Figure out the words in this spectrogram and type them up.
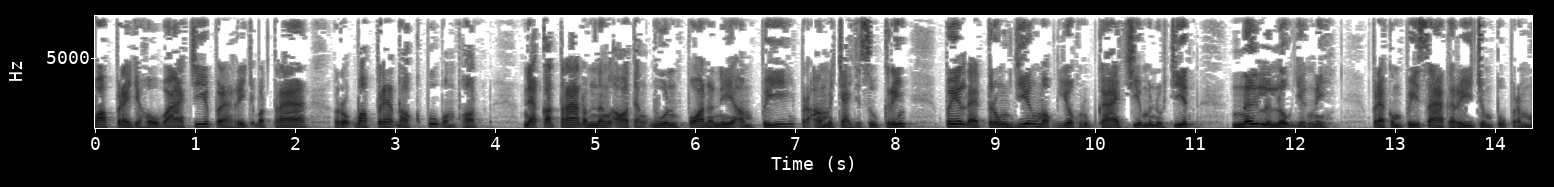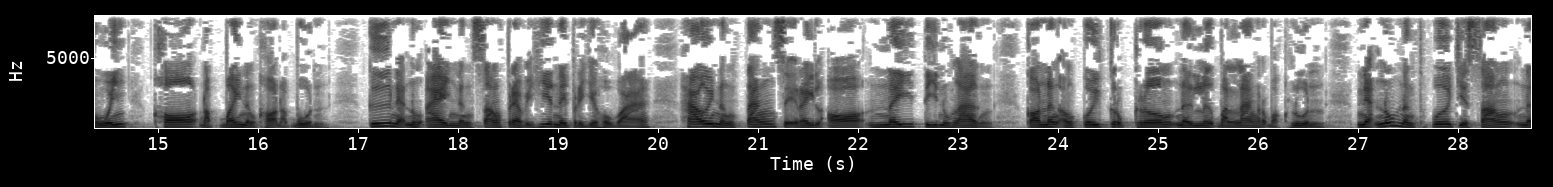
បស់ព្រះយេហូវ៉ាជាព្រះរាជបុត្រារបស់ព្រះដ៏ខ្ពស់បំផុតអ្នកកត់ត្រាដំណឹងល្អទាំង4ពណ៌នាអំពីព្រះអង្គម្ចាស់យេស៊ូវគ្រីស្ទពេលដែលទ្រង់យាងមកយករូបកាយជាមនុស្សជាតិនៅលើលោកយ៉ាងនេះ ព្រះគម្ពីរសាការីជំពូក6ខ13និងខ14គឺអ្នកនោះឯងនឹងសង់ព្រះវិហារនៃព្រះយេហូវ៉ាហើយនឹងតាំងសិរីល្អនៃទីនោះឡើងក៏នឹងអង្គុយគ្រប់គ្រងនៅលើបល្ល័ង្ករបស់ខ្លួន អ្នកនោះនឹងធ្វើជាសង្ឃនៅ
